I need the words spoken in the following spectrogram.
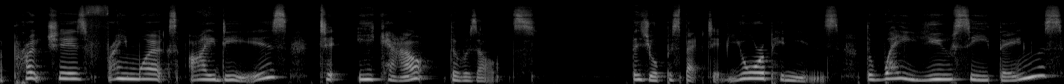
approaches, frameworks, ideas to eke out the results. There's your perspective, your opinions, the way you see things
